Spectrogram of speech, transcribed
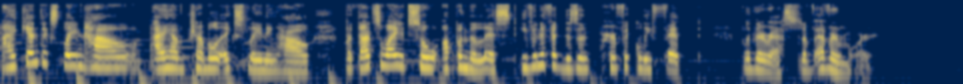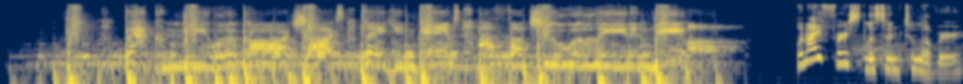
I can't explain how. I have trouble explaining how, but that's why it's so up on the list, even if it doesn't perfectly fit with the rest of Evermore. Back when we were sharks, playing games, I thought you were leading me on. When I first listened to Lover,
